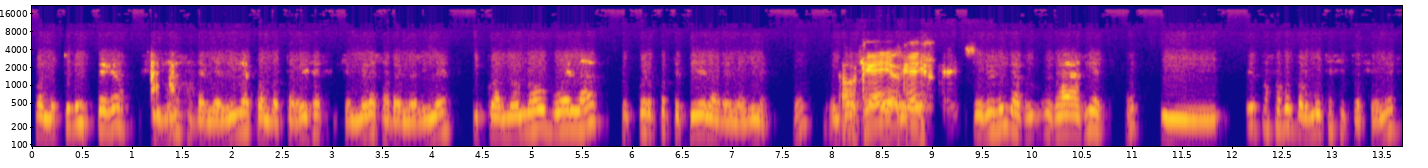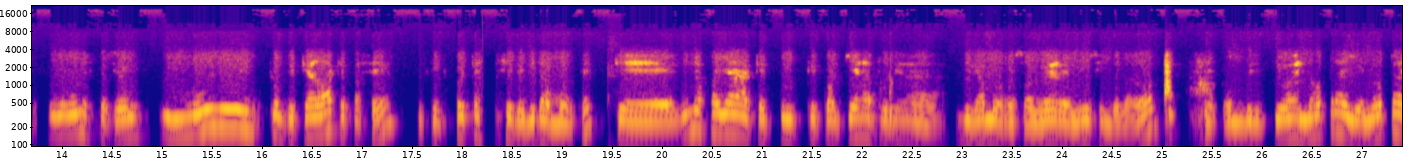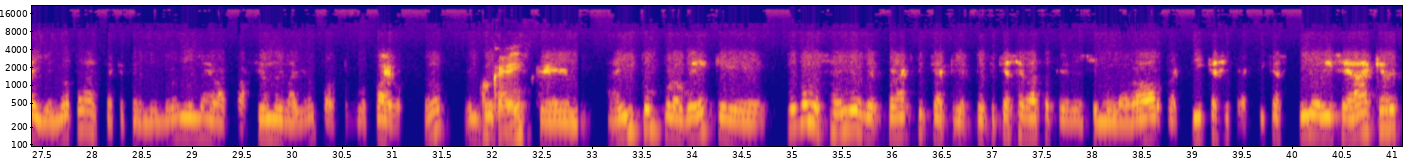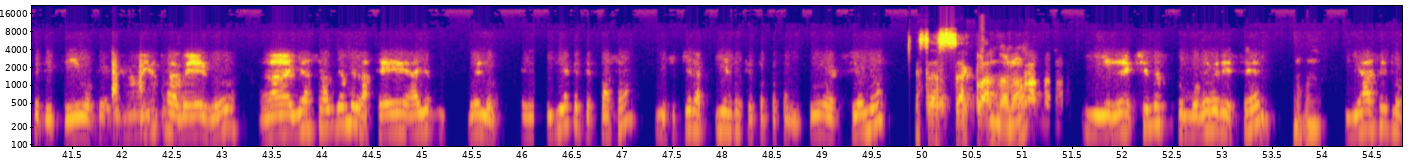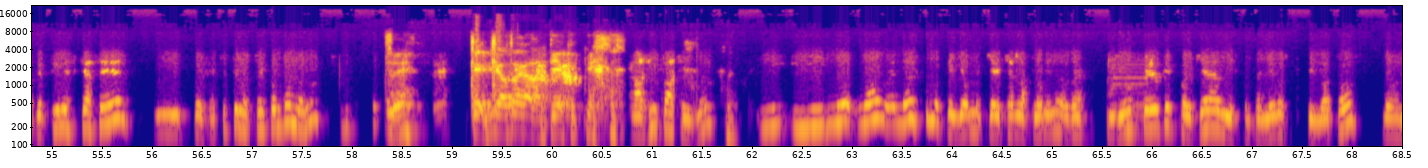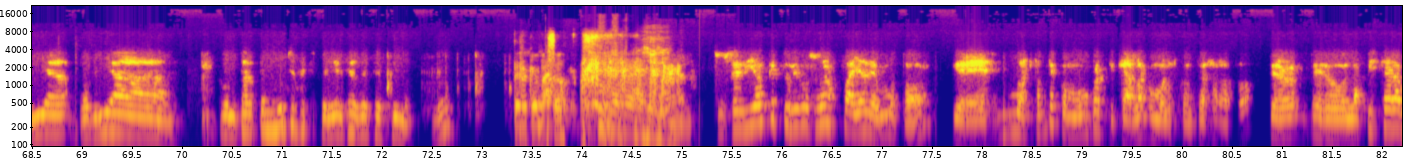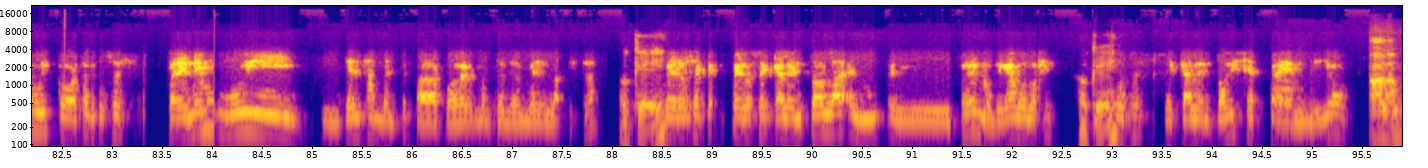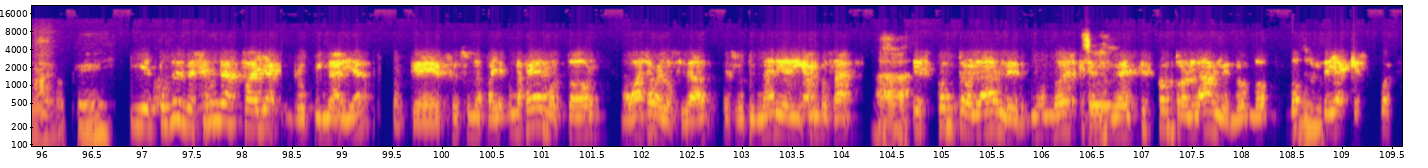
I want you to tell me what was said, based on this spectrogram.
cuando tú despegas, generas adrenalina, cuando aterrizas, generas adrenalina, y cuando no vuelas, tu cuerpo te pide la adrenalina. ¿no? Ok, ok. Pues es una, o sea, así es, ¿no? Y he pasado por muchas situaciones. Hubo una situación muy complicada que pasé, pues, que fue casi de vida o muerte, que una falla que, tú- que cualquiera pudiera, digamos, resolver en un simulador, se convirtió en otra y en otra y en otra hasta que terminó en una evacuación del avión porque hubo fuego, ¿no? Ok. este, ahí comprobé que todos los años de práctica que les platiqué hace rato que en el simulador practicas y practicas, uno dice, ah, qué repetitivo, que no, y otra vez, ¿no? Ah, ya sabes, ya me la sé. ah, ya-". Bueno, el día que te pasa, ni siquiera piensas que está pasando. Tú reaccionas Estás actuando, ¿no? y reaccionas como debe de ser y haces lo que tienes que hacer y pues aquí te lo estoy contando, ¿no? Sí. ¿Qué, qué otra garantía? que Así fácil, ¿no? Y, y no, no, no es como que yo me quiera echar la flor, ¿no? O sea, yo creo que cualquiera de mis compañeros pilotos podría, podría contarte muchas experiencias de ese estilo, ¿no? ¿Pero qué pasó? Sucedió que tuvimos una falla de un motor, que es bastante común practicarla, como les conté hace rato, pero, pero la pista era muy corta, entonces frené muy intensamente para poder mantenerme en la pista, ok, pero se, pero se calentó la, el, el freno, digámoslo así. ok, Entonces se calentó y se prendió. A la madre. ok. Y entonces de ser una falla rutinaria, porque eso es una falla, una falla de motor a baja velocidad, es rutinaria, digamos, o sea, Ajá. es controlable, no, no es que sea Sí. rutinaria, es que es controlable, no, no, no Ujú. tendría que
